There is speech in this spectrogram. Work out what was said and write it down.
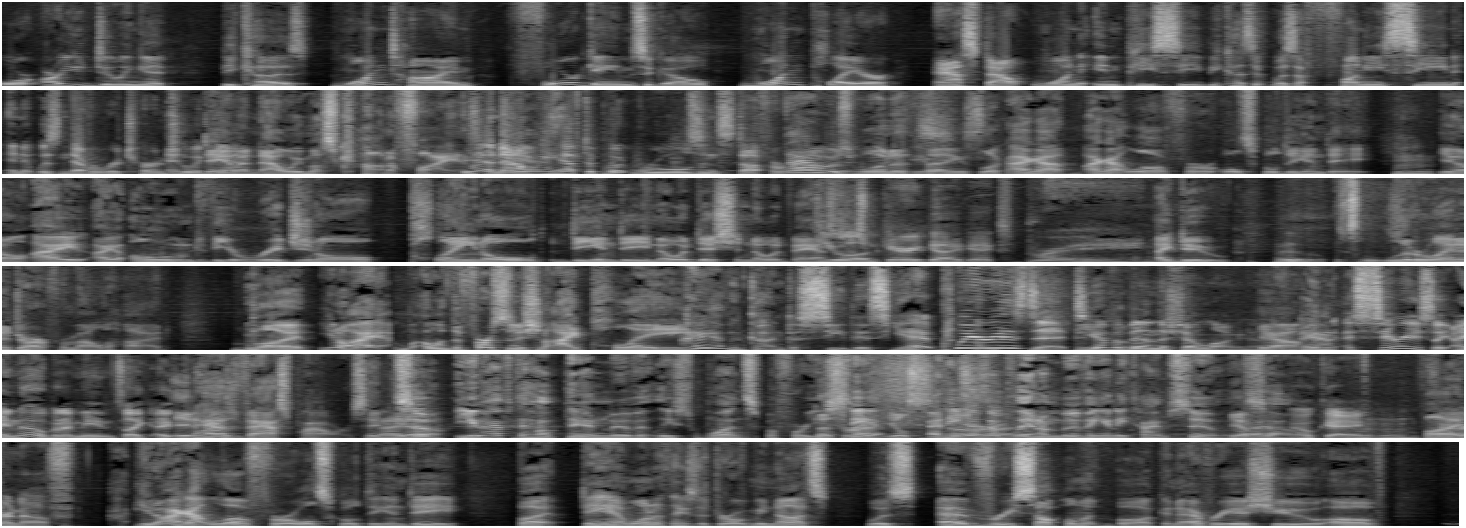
or are you doing it because one time four games ago, one player asked out one NPC because it was a funny scene and it was never returned to And again? damn it, now we must codify it. Yeah, now we have to put rules and stuff around. That was it. one of the things. Look, I got I got love for old school D and D. Mm-hmm. You know, I I owned the original plain old D and D, no addition, no advance. You own Gary Gygax's brain. I do. Ooh. It's literally in a jar of formaldehyde. But you know, I oh, the first edition I played. I haven't gotten to see this yet. Where is it? You haven't been on the show long enough. Yeah, And uh, seriously, I know, but I mean, it's like I, it has vast powers. It, I know. So you have to help Dan move at least once before you That's see right. it, You'll- and he doesn't Alright. plan on moving anytime soon. Yep. So okay, But- fair enough. you know, I got love for old school D and D, but damn, one of the things that drove me nuts was every supplement book and every issue of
